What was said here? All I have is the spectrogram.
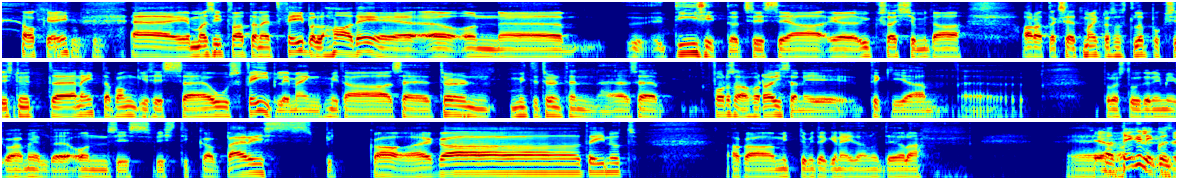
okei, äh, ma siit vaatan, et Fable HD on tiisitud siis ja, ja üks asju, mida arvatakse, et Microsoft lõpuks siis nüüd äh, näitab, ongi siis äh, uus Fable'i mäng, mida see Turn, mitte Turn ten, äh, see Forsa Horizon'i tegija, tule stuudio nimi kohe meelde, on siis vist ikka päris pikka aega teinud. aga mitte midagi näidanud ei ole. No tegelikult.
